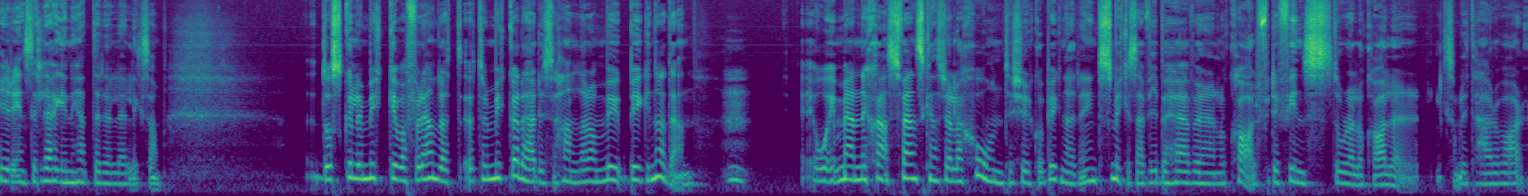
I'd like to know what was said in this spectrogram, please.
hyra in sig lägenheter eller liksom. Då skulle mycket vara förändrat. Jag tror mycket av det här handlar om byggnaden. Mm. Och i människan, svenskens relation till kyrkobyggnaden är inte så mycket så här vi behöver en lokal för det finns stora lokaler liksom lite här och var.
